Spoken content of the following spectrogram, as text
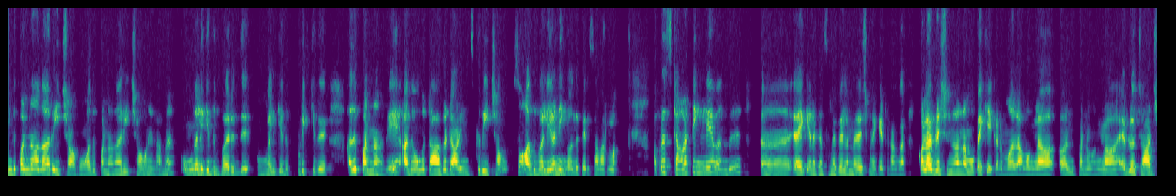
இது பண்ணாதான் ரீச் ஆகும் அது பண்ணாதான் ரீச் ஆகும் இல்லாம உங்களுக்கு எது வருது உங்களுக்கு எது பிடிக்குது அது பண்ணாலே அது உங்க டார்கெட் ஆடியன்ஸ்க்கு ரீச் ஆகும். ஸோ அது வழியா நீங்க வந்து பெருசா வரலாம். அப்புறம் ஸ்டார்டிங்லேயே வந்து லைக் எனக்கு சில பேர்ல மேரேஜ் பண்ணி கேட்டிருக்காங்க. கொலாபரேஷன்லாம் நம்ம போய் கேட்கணுமா? இல்லை அவங்களா வந்து பண்ணுவாங்களா? எவ்வளோ சார்ஜ்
